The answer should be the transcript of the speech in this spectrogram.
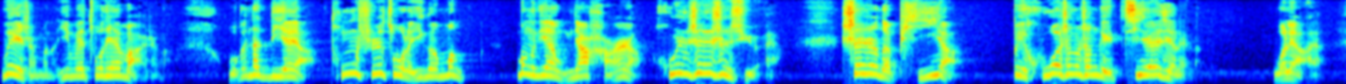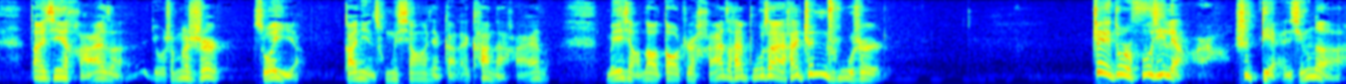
为什么呢？因为昨天晚上啊，我跟他爹呀同时做了一个梦，梦见我们家孩儿啊浑身是血呀，身上的皮呀被活生生给揭下来了。我俩呀担心孩子有什么事儿，所以呀赶紧从乡下赶来看看孩子。没想到到这孩子还不在，还真出事儿了。这对夫妻俩啊是典型的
